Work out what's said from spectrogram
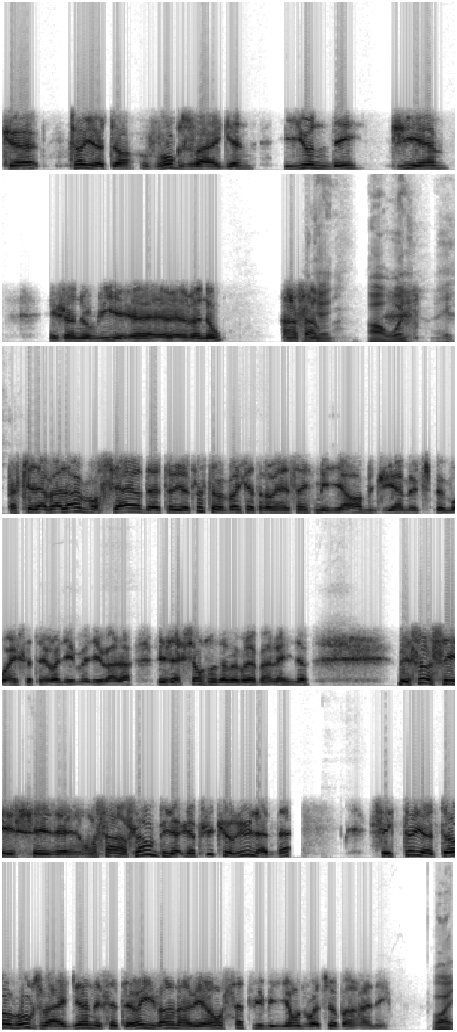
que Toyota, Volkswagen, Hyundai, GM et j'en oublie euh, Renault ensemble. Ah oui. Parce que la valeur boursière de Toyota, c'est à peu près 85 milliards, puis GM un petit peu moins, etc. Les, les valeurs, les actions sont à peu près pareilles. Là. Mais ça, c'est, c'est, euh, on s'enflamme. Puis le, le plus curieux là-dedans, c'est que Toyota, Volkswagen, etc., ils vendent environ 7-8 millions de voitures par année. Oui.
